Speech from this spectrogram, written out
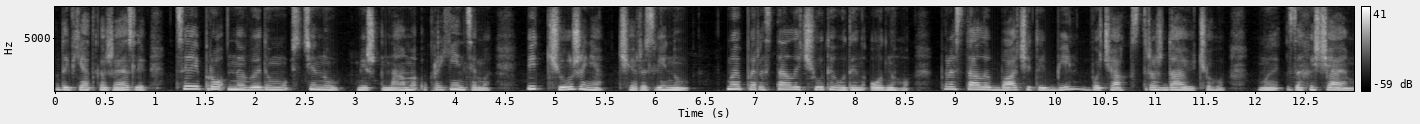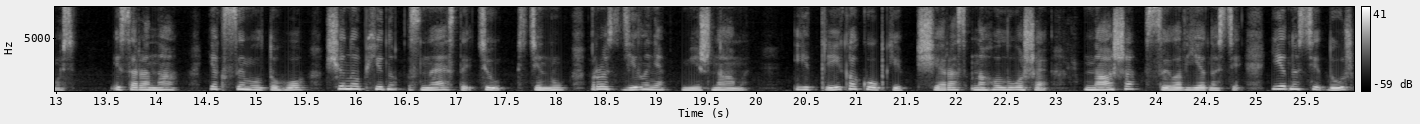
дев'ятка жезлів це і про невидиму стіну між нами, українцями, відчуження через війну. Ми перестали чути один одного, перестали бачити біль в очах страждаючого. Ми захищаємось. І сарана як символ того, що необхідно знести цю стіну розділення між нами. І трійка кубків ще раз наголошує наша сила в єдності, єдності душ,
